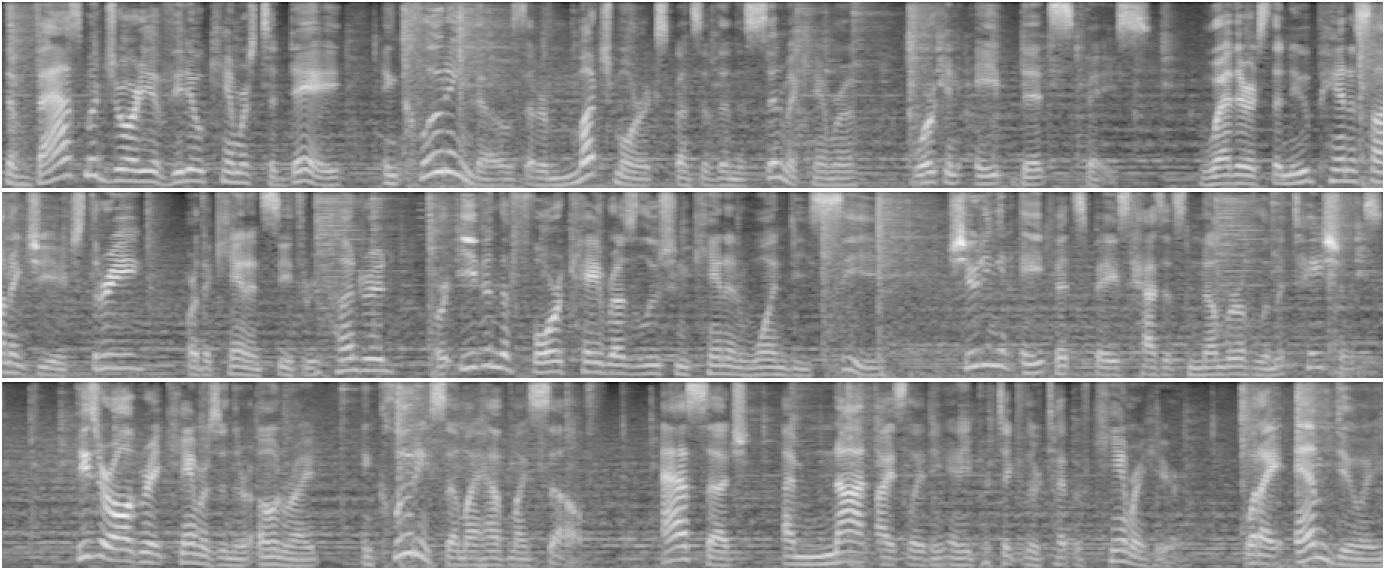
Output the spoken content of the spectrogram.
the vast majority of video cameras today, including those that are much more expensive than the cinema camera, work in 8-bit space. Whether it's the new Panasonic GH3, or the Canon C300, or even the 4K resolution Canon 1DC, shooting in 8-bit space has its number of limitations. These are all great cameras in their own right, including some I have myself. As such, I'm not isolating any particular type of camera here. What I am doing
